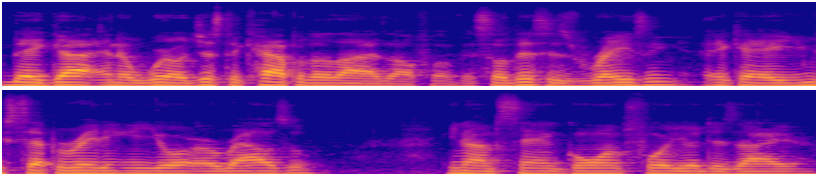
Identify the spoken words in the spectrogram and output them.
they got in the world just to capitalize off of it. So this is raising, aka you separating in your arousal. You know what I'm saying? Going for your desire,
